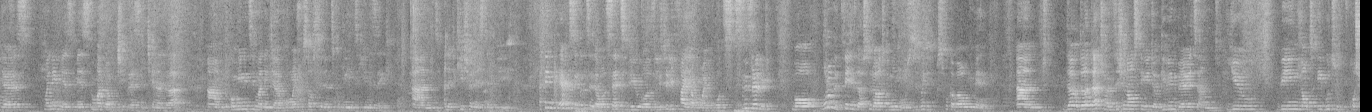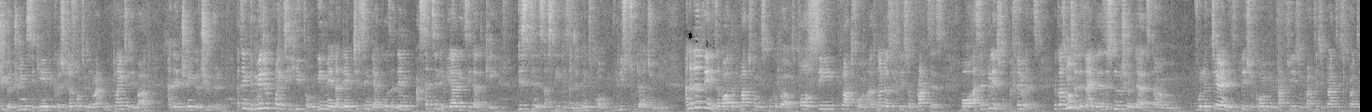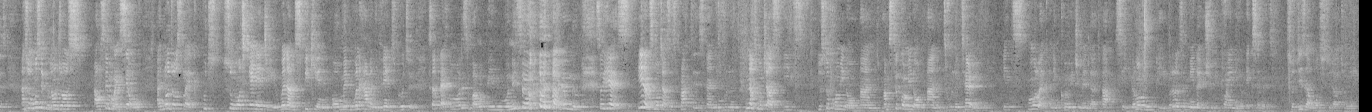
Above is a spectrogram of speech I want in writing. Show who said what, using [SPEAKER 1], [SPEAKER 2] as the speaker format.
[SPEAKER 1] readers. My name is Miss Madwabuchi Blessing Chinaza. I'm the community manager for Microsoft Students Community Unizik and an educationist MBA. I think every single thing that was said today was literally fire on my words, sincerely. But one of the things that stood out for me most is when you spoke about women and the, the, that transitional stage of giving birth and you being not able to pursue your dreams again because you just want to recline to the back and then train your children. I think the major point he hit on women and them chasing their goals and them accepting the reality that, okay, this thing is a stages and they're going to come really stood out to me. Another thing is about the platform he spoke about, us seeing platform as not just a place of practice, but as a place for performance. Because most of the time there's this notion that um, volunteering is a place you come, you practice, you practice, you practice, you practice. And so most people don't just, I'll say myself, I don't just like put so much energy when I'm speaking or maybe when I have an event to go to. So I'm like, oh, this people are not paying me money, so I don't know. So yes, in as much as it's practice and it's volunteer, in as much as it's you're still coming up and I'm still coming up and it's volunteering, it's more like an encouragement that, ah, see, you're not being but that doesn't mean that you should be trying your excellence. So these are what stood out to me.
